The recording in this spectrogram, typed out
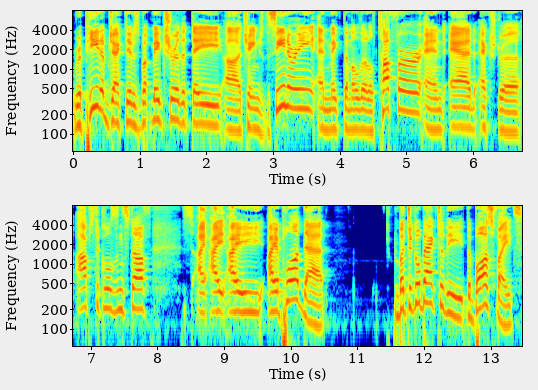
repeat objectives, but make sure that they uh, change the scenery and make them a little tougher and add extra obstacles and stuff. I I I, I applaud that. But to go back to the the boss fights,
